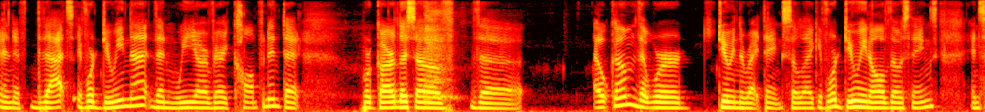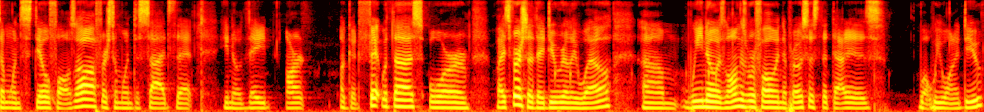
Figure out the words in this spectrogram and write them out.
And if that's if we're doing that, then we are very confident that regardless of the outcome that we're doing the right thing. So like if we're doing all of those things and someone still falls off or someone decides that, you know, they aren't a good fit with us or vice versa they do really well um, we know as long as we're following the process that that is what we want to do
